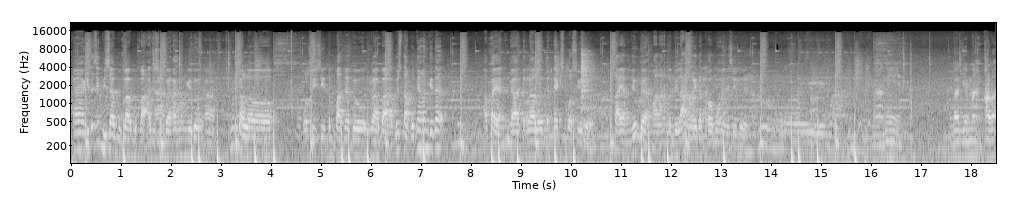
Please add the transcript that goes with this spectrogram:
eh, kita sih bisa buka-buka aja Ah. sembarangan gitu. Ah. Cuman kalau posisi tempatnya tuh nggak bagus, takutnya kan kita apa ya nggak terlalu terekspos gitu. Sayang juga, malahan lebih lama kita promonya di situ. Nah nih, bagaimana kalau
